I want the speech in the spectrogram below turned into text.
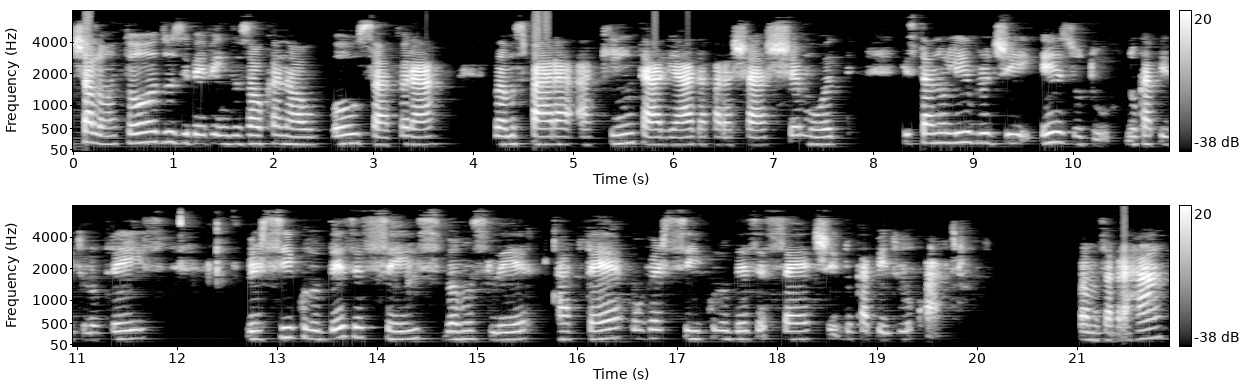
Shalom a todos e bem-vindos ao canal Ouça a Torá. Vamos para a quinta aliada para Shah Shemot, que está no livro de Êxodo, no capítulo 3, versículo 16. Vamos ler até o versículo 17 do capítulo 4. Vamos abrahar?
